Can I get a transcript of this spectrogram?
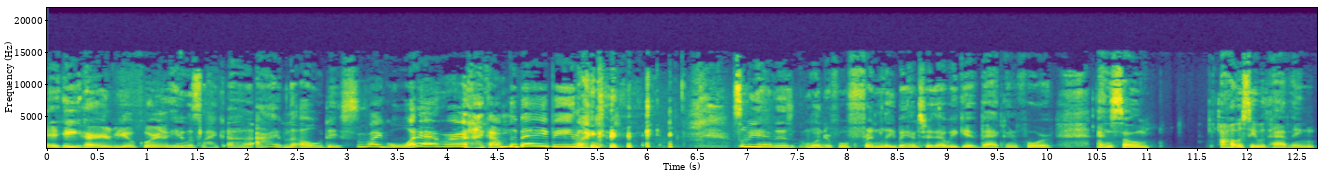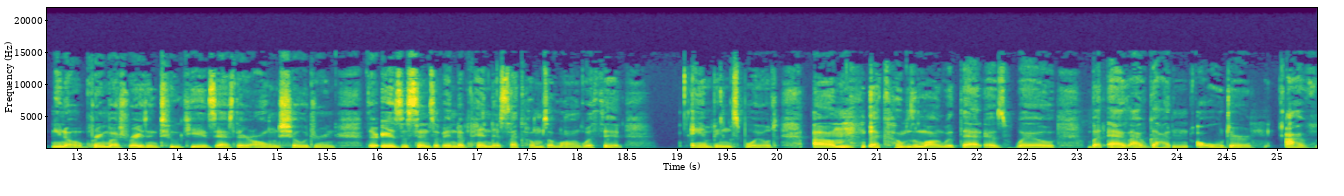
and he heard me, of course. He was like, "Uh, I am the oldest." Like, whatever. Like, I'm the baby. Like. So we have this wonderful friendly banter that we give back and forth. And so obviously with having, you know, pretty much raising two kids as their own children, there is a sense of independence that comes along with it and being spoiled um, that comes along with that as well. But as I've gotten older, I've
